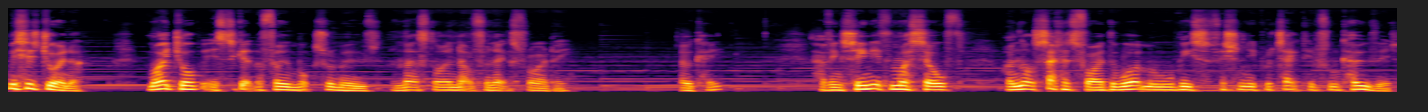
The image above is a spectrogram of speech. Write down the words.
Mrs. Joyner, my job is to get the phone box removed, and that's lined up for next Friday. Okay. Having seen it for myself, I'm not satisfied the workmen will be sufficiently protected from COVID.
